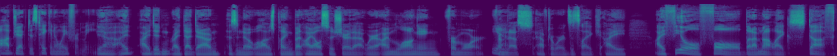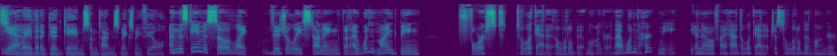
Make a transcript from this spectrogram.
object is taken away from me. Yeah, I I didn't write that down as a note while I was playing, but I also share that where I'm longing for more from this afterwards. It's like I I feel full, but I'm not like stuffed in a way that a good game sometimes makes me feel. And this game is so like visually stunning that I wouldn't mind being forced to look at it a little bit longer. That wouldn't hurt me, you know, if I had to look at it just a little bit longer.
